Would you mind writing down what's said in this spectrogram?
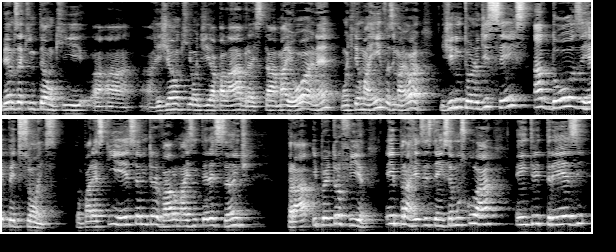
Vemos aqui então que a, a, a, região aqui onde a palavra está maior, né? onde tem uma ênfase maior, gira em torno de 6 a 12 repetições. Então parece que esse é o intervalo mais interessante para hipertrofia. E para resistência muscular, entre 13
